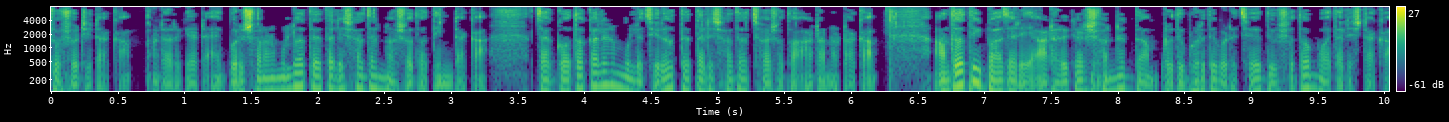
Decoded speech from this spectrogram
চৌষট্টি টাকা। আঠারো ক্যারেট এক বড়ি সোনার মূল্য, তেতাল্লিশ হাজার নয়শত তিন টাকা, যা গতকালের মূল্য ছিল তেতাল্লিশ হাজার ছয়শত আটান্ন টাকা। আন্তর্জাতিক বাজারে আঠারো ক্যারেট স্বর্ণের দাম প্রতি ভরিতে বেড়েছে দুইশত পঁয়তাল্লিশ টাকা।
